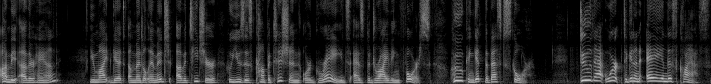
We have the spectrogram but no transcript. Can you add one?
On the other hand, you might get a mental image of a teacher who uses competition or grades as the driving force. Who can get the best score? Do that work to get an A in this class.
